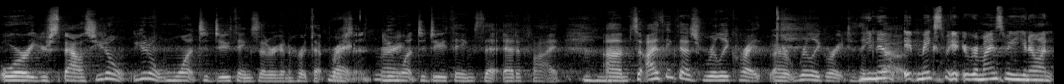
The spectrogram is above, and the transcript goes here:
Or your spouse. You don't you don't want to do things that are going to hurt that person. right. You want to do things that edify. Um, so I think that's really great, uh, really great to think you know, about. it makes me. It reminds me. You know, on,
